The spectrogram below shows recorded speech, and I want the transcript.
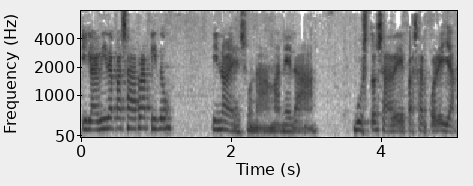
y la vida pasa rápido y no es una manera gustosa de pasar por ella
